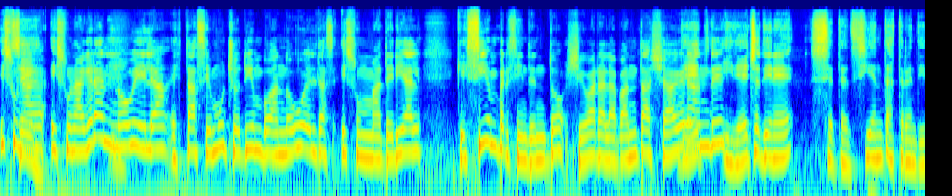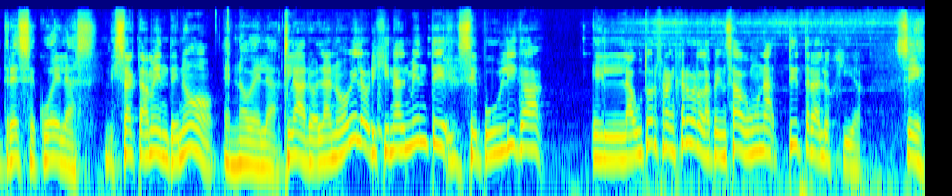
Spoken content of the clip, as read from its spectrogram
es una, Sí. es una gran novela, está hace mucho tiempo dando vueltas, es un material que siempre se intentó llevar a la pantalla De- grande. y de hecho tiene 733 secuelas Exactamente, no. en novela. Claro, la novela originalmente se publica, el autor Frank Herbert la pensaba como una tetralogía. Sí.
